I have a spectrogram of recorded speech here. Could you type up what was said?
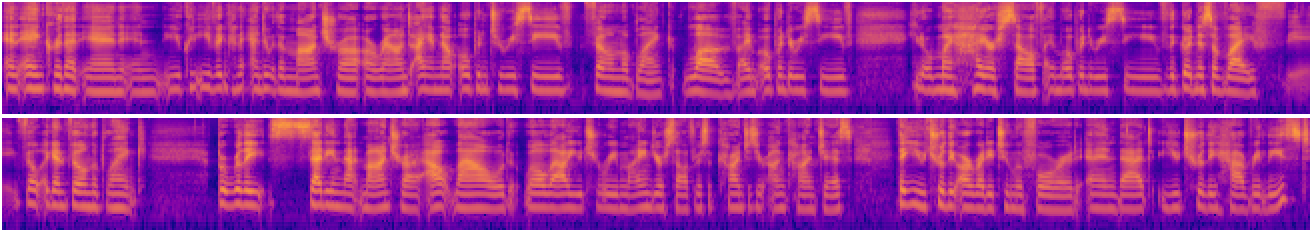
And anchor that in. And you could even kind of end it with a mantra around I am now open to receive fill in the blank love. I'm open to receive, you know, my higher self. I'm open to receive the goodness of life. Fill again, fill in the blank but really setting that mantra out loud will allow you to remind yourself, your subconscious, your unconscious, that you truly are ready to move forward and that you truly have released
